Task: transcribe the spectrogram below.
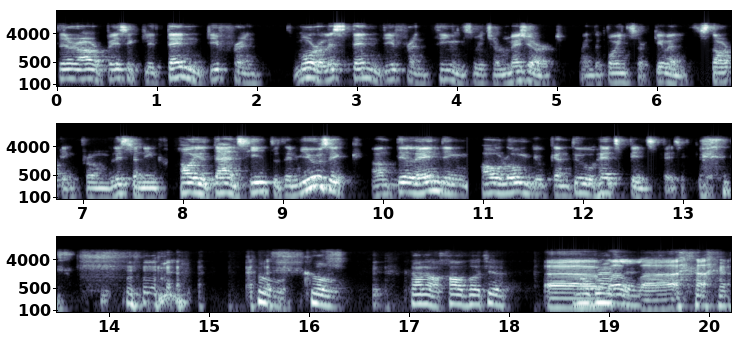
there are basically ten different more or less 10 different things which are measured when the points are given, starting from listening how you dance into the music until ending how long you can do head spins, basically. Cool, cool. Carlo, how about you? Uh, No well, uh,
